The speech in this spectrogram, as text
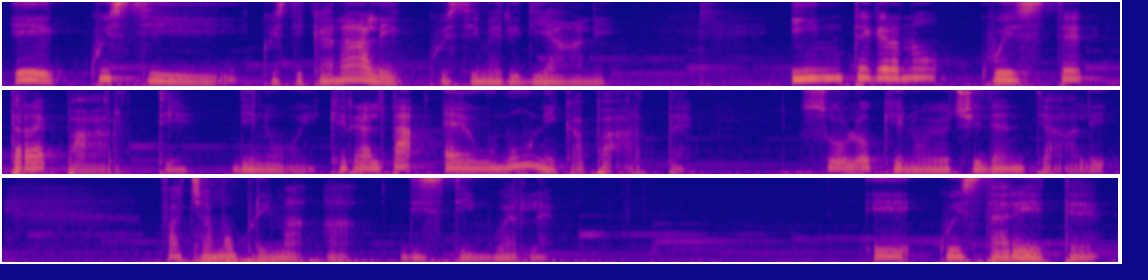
E questi, questi canali, questi meridiani, integrano queste tre parti di noi, che in realtà è un'unica parte, solo che noi occidentali facciamo prima a distinguerle. E questa rete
